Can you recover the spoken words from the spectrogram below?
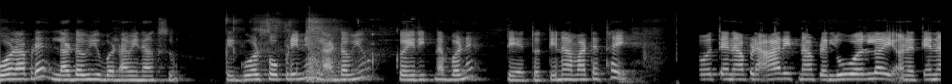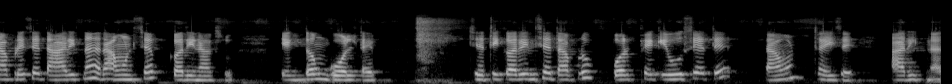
ગોળ આપણે લાડવિયું બનાવી નાખશું. કે ગોળ સોપડીને લાડવ્યું કઈ રીતના બને તે. તો તેના માટે થઈ તો તેને આપણે આ રીતના આપણે લુવર લઈ અને તેને આપણે છે તે આ રીતના રાઉન્ડ શેપ કરી નાખશું. એકદમ ગોલ ટાઈપ. જેથી કરીને છે તે આપણું પરફેક્ટ એવું છે તે રાઉન્ડ થઈ જાય. આ રીતના.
